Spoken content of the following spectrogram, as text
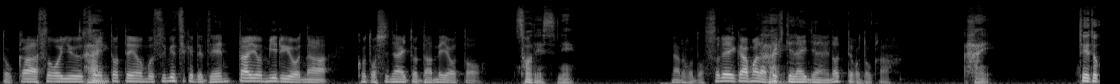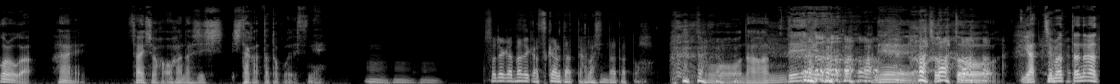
とか、そういう線と点を結びつけて全体を見るようなことしないとダメよと。そうですね。なるほど。それがまだできてないんじゃないの、ってことか。はい。っていうところが、はい。最初お話しししたかったところですね。うんうんうん。それがなぜか疲れたって話になったと。そう、なんで、ねえ、ちょっと、やっちまったなっ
